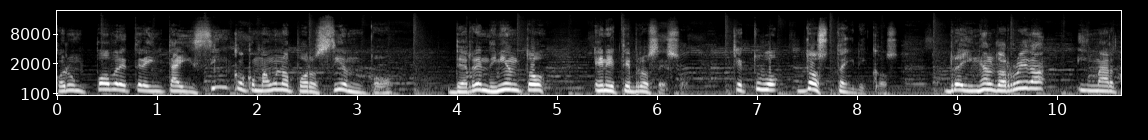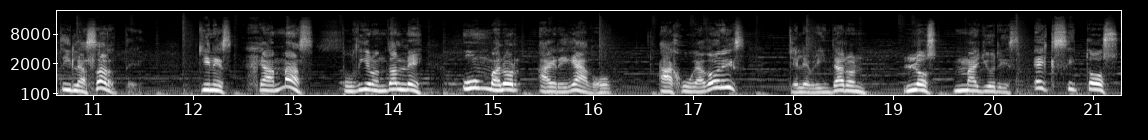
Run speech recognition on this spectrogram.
con un pobre 35,1% de rendimiento en este proceso, que tuvo dos técnicos, Reinaldo Rueda y Martí Lazarte, quienes jamás pudieron darle un valor agregado a jugadores que le brindaron los mayores éxitos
